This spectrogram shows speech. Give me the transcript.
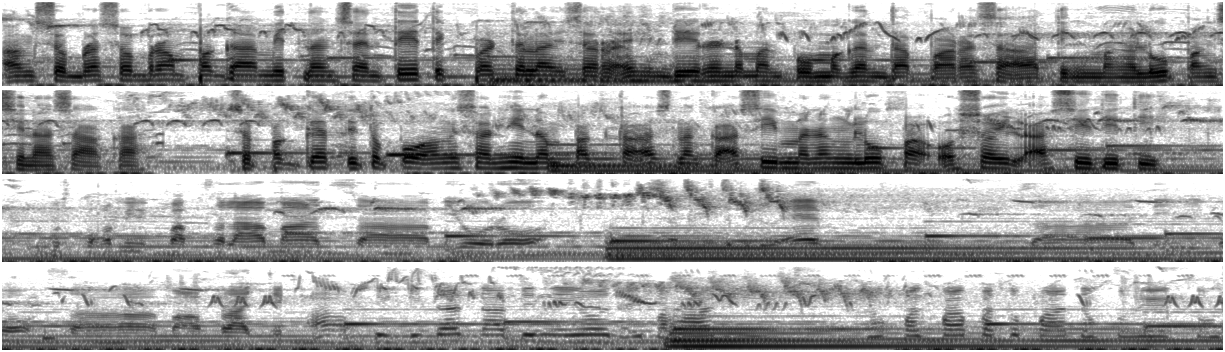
Ang sobra-sobrang paggamit ng synthetic fertilizer ay hindi rin naman po maganda para sa ating mga lupang sinasaka sapagkat ito po ang sanhi ng pagtaas ng kaasiman ng lupa o soil acidity. gusto kami magpapasalamat sa Bureau, sa BWM, sa DE po, sa mga project. Ang aktibidad natin ngayon ay bahagi ng pagpapatupad ng proyektong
